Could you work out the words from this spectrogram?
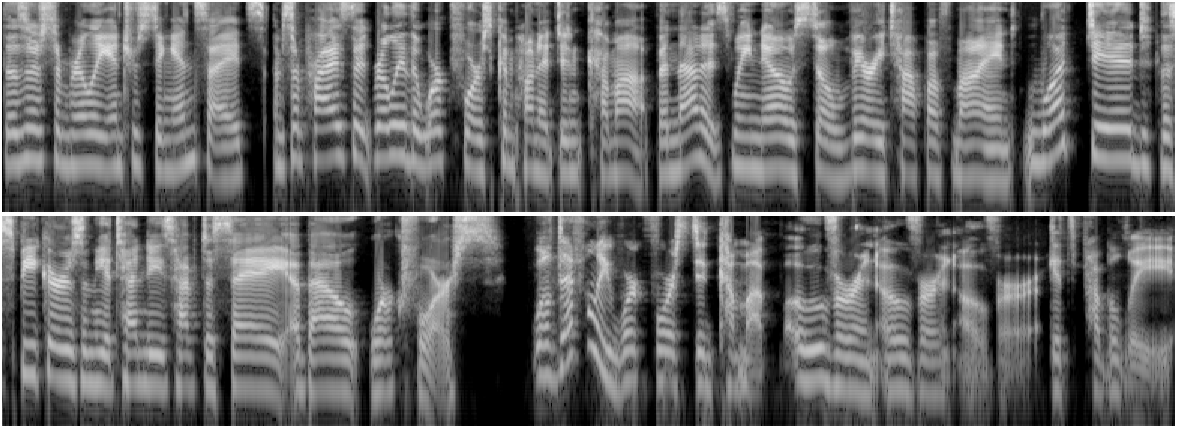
Those are some really interesting insights. I'm surprised that really the workforce component didn't come up. And that is, we know, still very top of mind. What did the speakers and the attendees have to say about workforce? Well, definitely workforce did come up over and over and over. It's probably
